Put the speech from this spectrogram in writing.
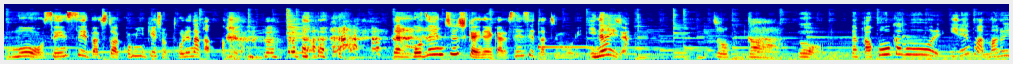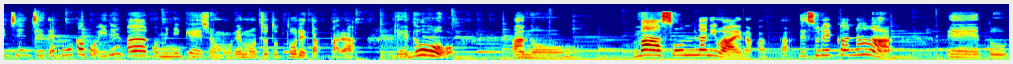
もう先生たちとはコミュニケーション取れなかったのよ。午前中しかいないから先生たちもういないじゃん。そっかそうなんか放課後いれば丸一日で放課後いればコミュニケーションもねもうちょっと取れたからけどあのまあそんなには会えなかった。でそれからえっ、と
